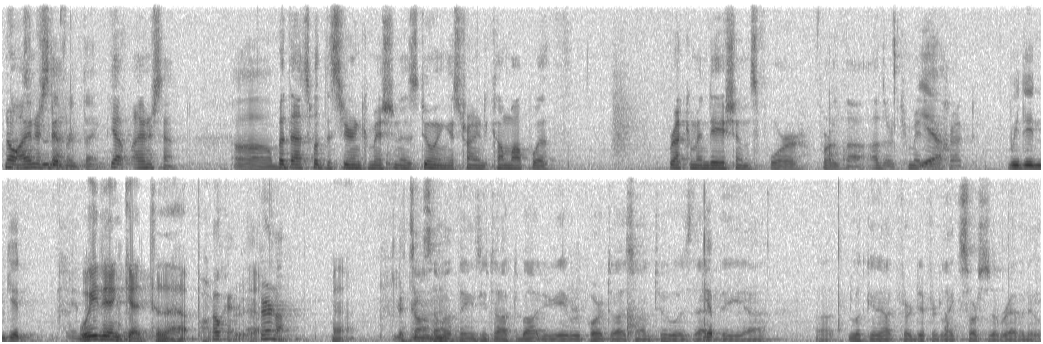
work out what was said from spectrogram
No, I That's two understand. Different things. Yep, I understand. Um, But that's what the steering commission is doing, is trying to come up with recommendations for, for the other committee, Yeah. correct? We didn't get. We didn't get to that part. Okay, fair enough. Yeah. It's Some of the things you talked about, and you gave a report to us on too, was Yep. that the, uh, uh, looking out for different like sources of revenue,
